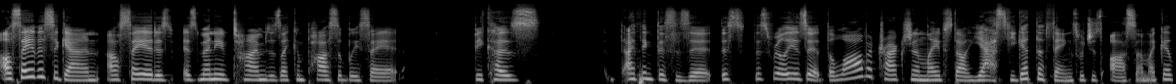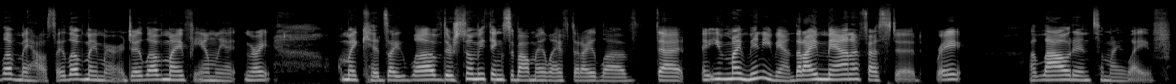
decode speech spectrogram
I'll say this again. I'll say it as, as many times as I can possibly say it because I think this is it. This this really is it. The law of attraction lifestyle. Yes, you get the things, which is awesome. Like I love my house. I love my marriage. I love my family, right? My kids. I love there's so many things about my life that I love that even my minivan that I manifested, right? Allowed into my life,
